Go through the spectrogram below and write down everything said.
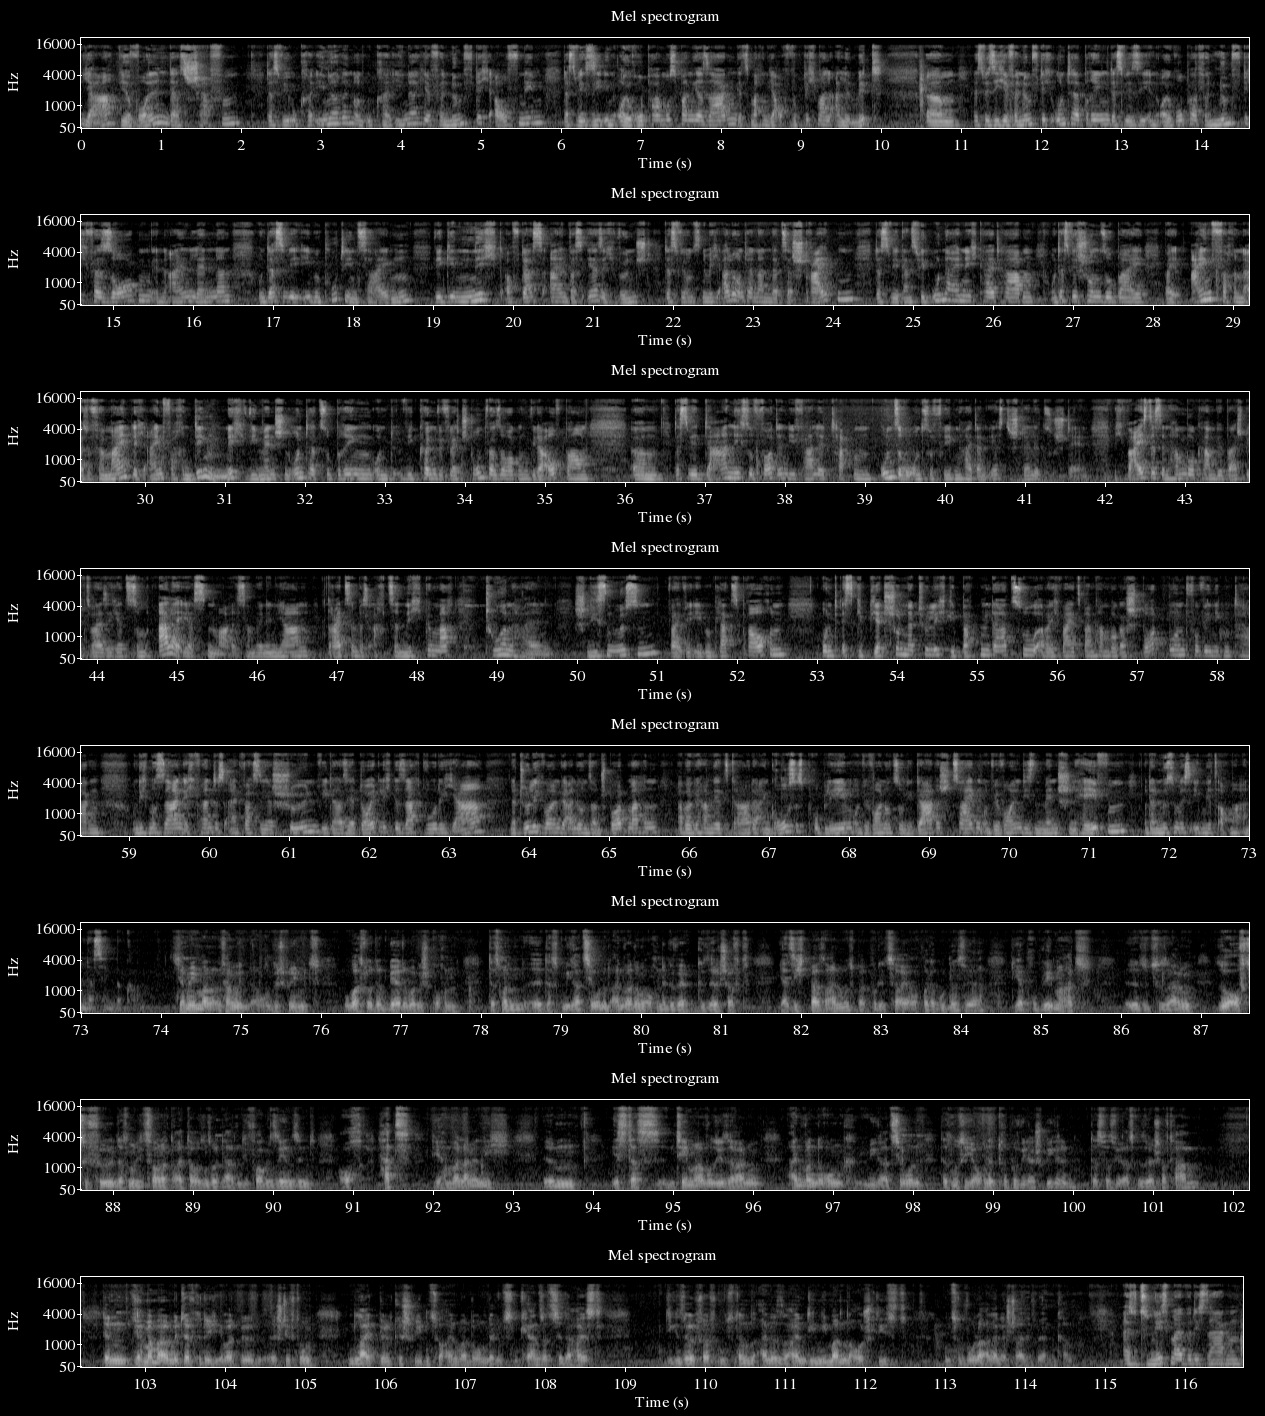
ja, wir wollen das schaffen, dass wir Ukrainerinnen und Ukrainer hier vernünftig aufnehmen, dass wir sie in Europa, muss man ja sagen, jetzt machen ja auch wirklich mal alle mit, dass wir sie hier vernünftig unterbringen, dass wir sie in Europa vernünftig versorgen in allen Ländern. Und dass wir eben Putin zeigen, wir gehen nicht auf das ein, was er sich wünscht, dass wir uns nämlich alle untereinander zerstreiten, dass wir ganz viel Uneinigkeit haben und dass wir schon so bei, bei einfachen, also vermeintlich einfachen Dingen, nicht wie Menschen unterzubringen und wie können wir vielleicht Stromversorgung wieder aufbauen, ähm, dass wir da nicht sofort in die Falle tappen, unsere Unzufriedenheit an erste Stelle zu stellen. Ich weiß, dass in Hamburg haben wir beispielsweise jetzt zum allerersten Mal, das haben wir in den Jahren 13 bis 18 nicht gemacht, Turnhallen schließen müssen, weil wir eben Platz brauchen. Und es gibt jetzt schon natürlich Debatten dazu, aber ich war jetzt beim Hamburger Sportbund vor wenigen Tagen und ich muss sagen, ich fand es einfach sehr schön, wie da sehr deutlich gesagt wurde, ja, Natürlich wollen wir alle unseren Sport machen, aber wir haben jetzt gerade ein großes Problem und wir wollen uns solidarisch zeigen und wir wollen diesen Menschen helfen und dann müssen wir es eben jetzt auch mal anders hinbekommen. Sie haben eben am Anfang mit, auch im Gespräch mit Oberst Lothar Bär darüber gesprochen, dass man, äh, dass Migration und Einwanderung auch in der Gesellschaft ja sichtbar sein muss, bei Polizei, auch bei der Bundeswehr, die ja Probleme hat, äh, sozusagen so aufzufüllen, dass man die 203.000 Soldaten, die vorgesehen sind, auch hat. Die haben wir lange nicht. Ähm, ist das ein Thema, wo Sie sagen, Einwanderung, Migration, das muss sich auch in der Truppe widerspiegeln, das, was wir als Gesellschaft haben? Denn Sie haben ja mal mit der Friedrich-Ebert-Stiftung ein Leitbild geschrieben zur Einwanderung. Da gibt es einen Kernsatz, der da heißt, die Gesellschaft muss dann eine sein, die niemanden ausschließt und zum Wohle aller gestaltet werden kann. Also zunächst mal würde ich sagen,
